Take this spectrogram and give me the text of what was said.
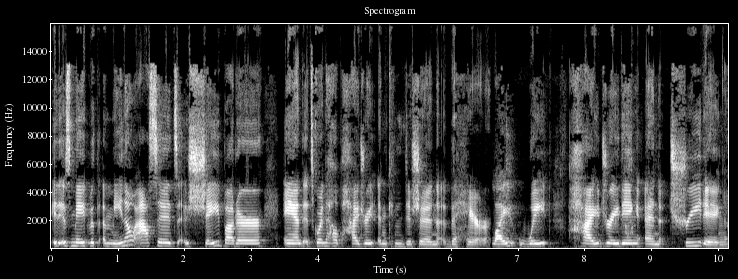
It is made with amino acids, shea butter, and it's going to help hydrate and condition the hair. Lightweight, hydrating, and treating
